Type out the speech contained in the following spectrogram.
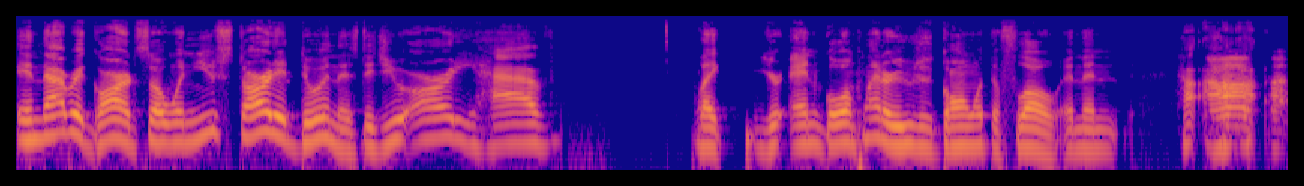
in that regard, so when you started doing this, did you already have like your end goal and plan, or you just going with the flow? And then how, uh, how,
